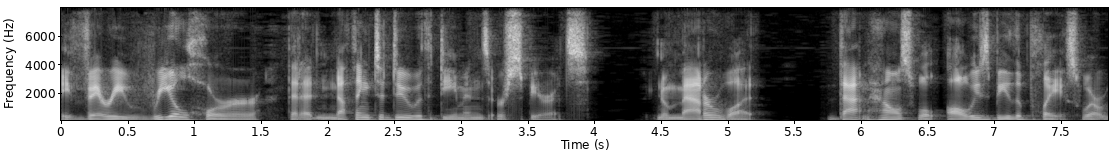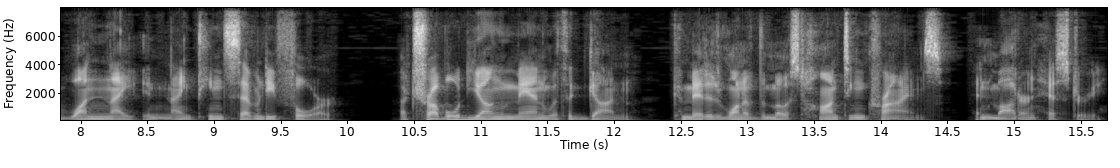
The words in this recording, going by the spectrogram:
a very real horror that had nothing to do with demons or spirits. No matter what, that house will always be the place where one night in 1974, a troubled young man with a gun committed one of the most haunting crimes in modern history.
